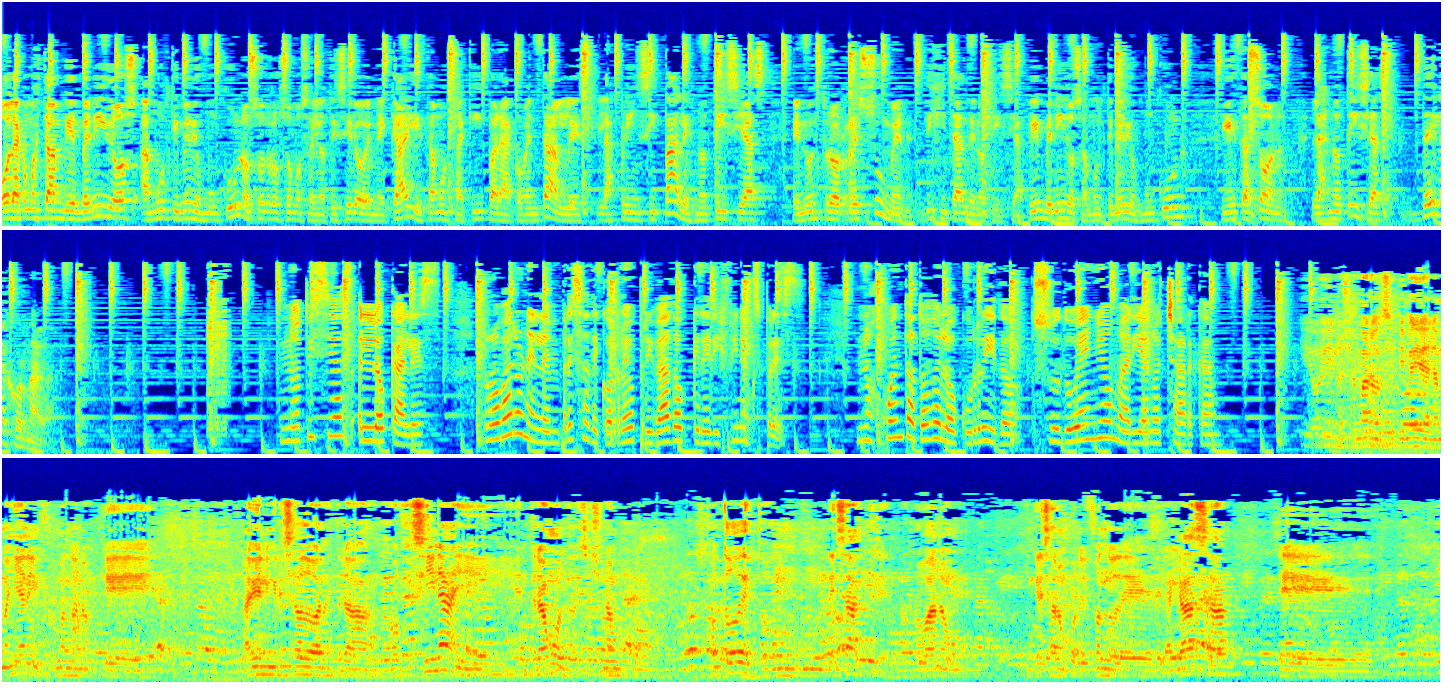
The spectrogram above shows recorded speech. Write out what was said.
Hola, ¿cómo están? Bienvenidos a Multimedios Muncún. Nosotros somos el noticiero MK y estamos aquí para comentarles las principales noticias en nuestro resumen digital de noticias. Bienvenidos a Multimedios Muncún y estas son las noticias de la jornada. Noticias locales. Robaron en la empresa de correo privado Credifin Express. Nos cuenta todo lo ocurrido su dueño Mariano Charca. Hoy nos llamaron a 7 y media de la mañana informándonos que habían ingresado a nuestra oficina y entramos, nos desayunamos con, todo esto, un, desastre. Nos robaron, ingresaron por el fondo de, la casa. Eh,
